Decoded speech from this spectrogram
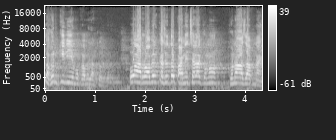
তখন কি দিয়ে মোকাবিলা করবেন? ও আর রবের কাছে তো পানি ছাড়া কোনো কোনো আজাব নাই।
